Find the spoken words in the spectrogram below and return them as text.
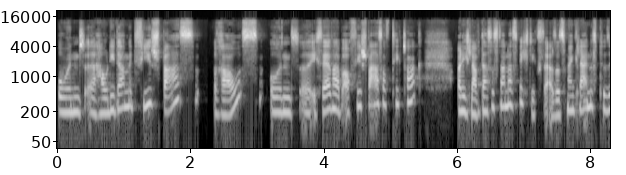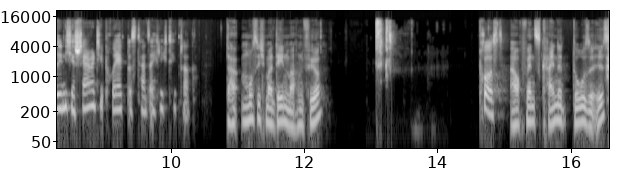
Und äh, hau die da mit viel Spaß raus und äh, ich selber habe auch viel Spaß auf TikTok und ich glaube, das ist dann das Wichtigste. Also mein kleines persönliches Charity-Projekt ist tatsächlich TikTok. Da muss ich mal den machen für. Prost. Auch wenn es keine Dose ist.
